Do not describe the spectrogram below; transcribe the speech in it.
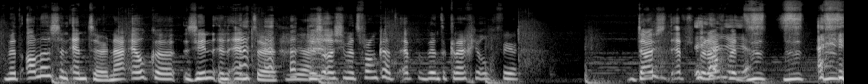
met alles een enter. Na elke zin een enter. Ja. Dus als je met Frank aan het appen bent, dan krijg je ongeveer duizend apps per Ja, dag ja, met ja. zzz, zzz,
